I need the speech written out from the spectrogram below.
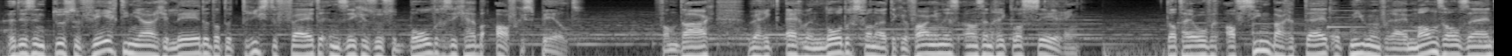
Het is intussen 14 jaar geleden dat de trieste feiten in Zeggezusse Bolder zich hebben afgespeeld. Vandaag werkt Erwin Loders vanuit de gevangenis aan zijn reclassering. Dat hij over afzienbare tijd opnieuw een vrij man zal zijn,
